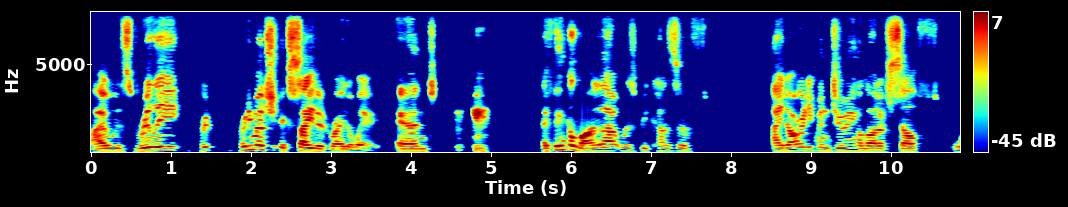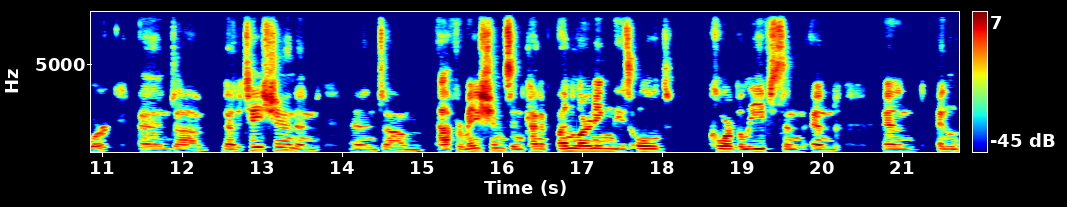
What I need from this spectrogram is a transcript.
I was really pre- pretty much excited right away, and I think a lot of that was because of I'd already been doing a lot of self work and um, meditation and and um, affirmations and kind of unlearning these old core beliefs and and and and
